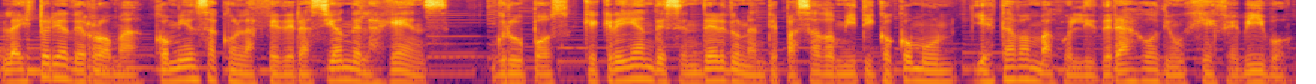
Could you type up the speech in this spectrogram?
La historia de Roma comienza con la Federación de las Gens, grupos que creían descender de un antepasado mítico común y estaban bajo el liderazgo de un jefe vivo.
